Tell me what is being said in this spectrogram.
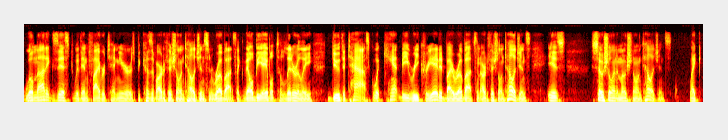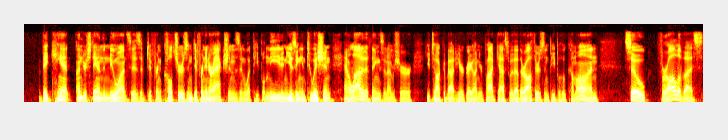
will not exist within five or 10 years because of artificial intelligence and robots. Like they'll be able to literally do the task. What can't be recreated by robots and artificial intelligence is social and emotional intelligence. Like they can't understand the nuances of different cultures and different interactions and what people need and using intuition. And a lot of the things that I'm sure you talk about here, Greg, on your podcast with other authors and people who come on. So for all of us,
